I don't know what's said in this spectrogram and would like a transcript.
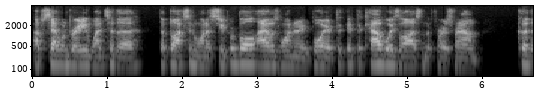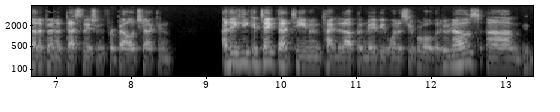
upset when Brady went to the the Bucs and won a Super Bowl. I was wondering, boy, if the, if the Cowboys lost in the first round, could that have been a destination for Belichick? And I think he could take that team and tighten it up and maybe win a Super Bowl, but who knows? Um, mm-hmm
